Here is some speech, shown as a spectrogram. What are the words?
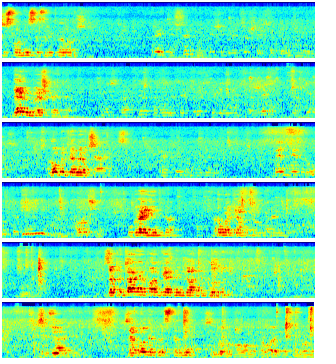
число місяць рік народження. 3 серпня 1961 року. Де ви мешкаєте? Місто Артишка, вулиця Київська, 96, квартира. Робите навчаєтесь. Працюю на ГДУ. Без ГДУ таки ні. Хорошо. Українка, громадянка України. Запитання по анкетним даним будуть? Сідайте. Законний представник. Сидоров Павло Миколаїв, Національний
